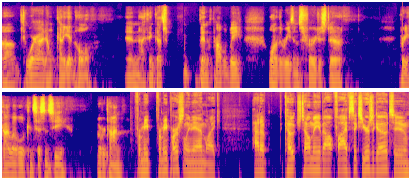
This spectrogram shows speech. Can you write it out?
um, to where I don't kind of get in the hole. And I think that's been probably one of the reasons for just a pretty high level of consistency over time for me for me personally, man, like had a coach tell me about five, six years ago to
